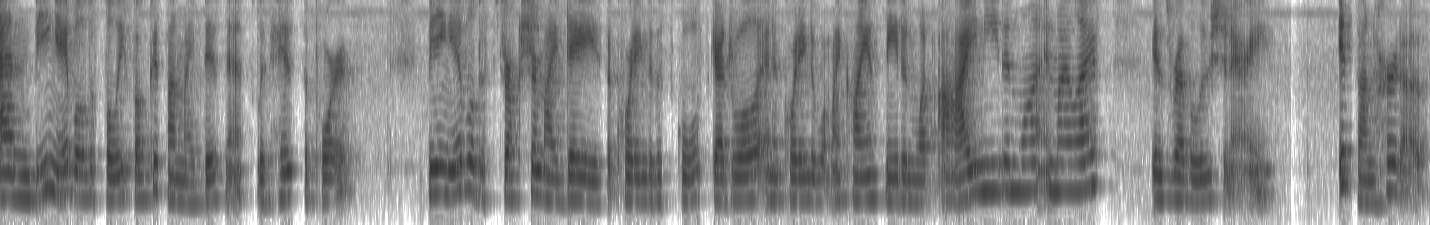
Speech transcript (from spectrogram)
and being able to fully focus on my business with his support, being able to structure my days according to the school schedule and according to what my clients need and what I need and want in my life is revolutionary. It's unheard of.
